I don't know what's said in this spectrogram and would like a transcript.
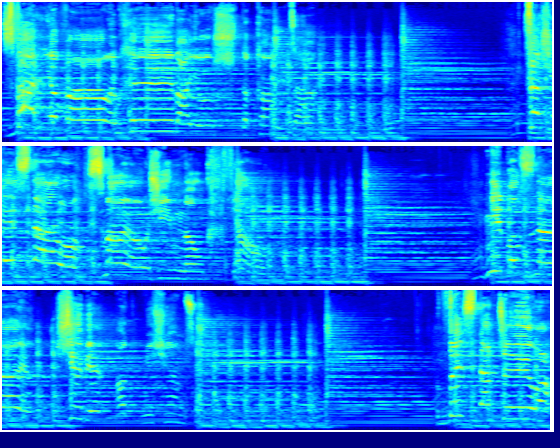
Zwariowałem chyba już do końca się stało z moją zimną krwią? Nie poznaję siebie od miesięcy. Wystarczyła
